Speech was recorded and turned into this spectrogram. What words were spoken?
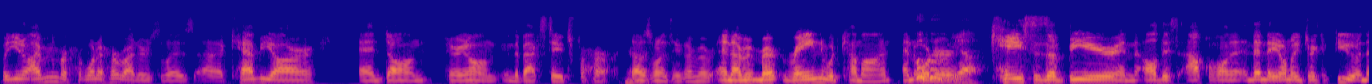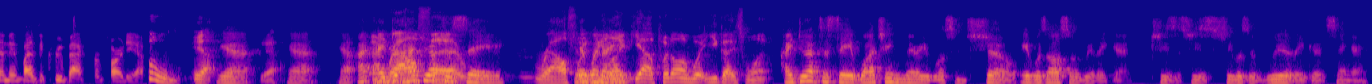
But you know, I remember her, one of her writers was uh, Caviar and Dom Perignon in the backstage for her. That was one of the things I remember. And I remember Rain would come on and order yeah. cases of beer and all this alcohol, and then they only drink a few, and then invite the crew back for a party after. Boom. Yeah. Yeah, Yeah. yeah, yeah. I, And I, do- Ralph, I do have uh, to say, Ralph Yeah, would when be I- like, "Yeah, put on what you guys want." I do have to say, watching Mary Wilson's show, it was also really good. She's she's she was a really good singer.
